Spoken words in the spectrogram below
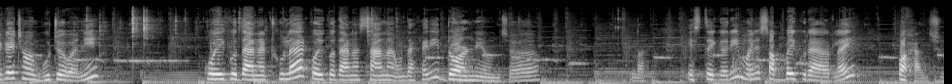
एकै ठाउँ भुट्यो भने कोहीको दाना ठुला कोहीको दाना साना हुँदाखेरि डढ्ने हुन्छ। ल यस्तै गरी मैले सबै कुराहरूलाई पखाल्छु।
